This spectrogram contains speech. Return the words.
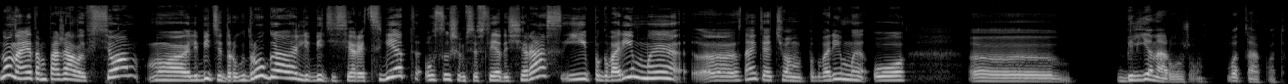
Ну, на этом, пожалуй, все. Любите друг друга, любите серый цвет. Услышимся в следующий раз. И поговорим мы, э, знаете, о чем? Поговорим мы о э, белье наружу. Вот так вот.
